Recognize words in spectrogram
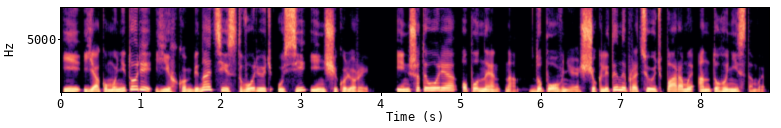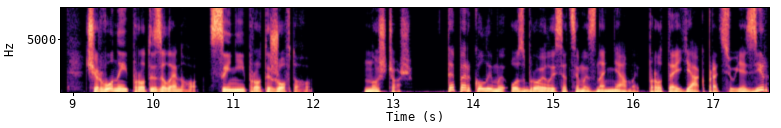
І як у моніторі, їх комбінації створюють усі інші кольори. Інша теорія опонентна доповнює, що клітини працюють парами-антагоністами: червоний проти зеленого, синій проти жовтого. Ну що ж, тепер, коли ми озброїлися цими знаннями про те, як працює зір,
